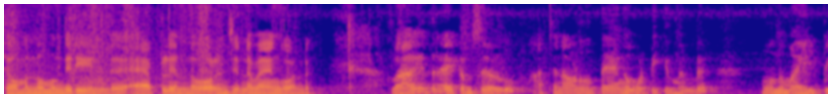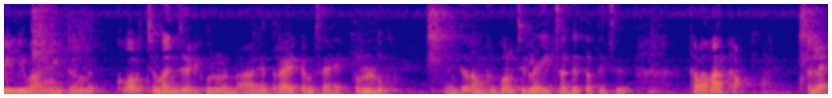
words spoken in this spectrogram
ചുമന്ന മുന്തിരി ഉണ്ട് ആപ്പിൾ ഉണ്ട് ഓറഞ്ച് ഉണ്ട് മാംഗോ ഉണ്ട്. വാങ്ങി ഇത്ര ഐറ്റംസേ ഉള്ളൂ. അച്ഛൻ അവിടെ നിന്ന് തേങ്ങ പൊട്ടിക്കുന്നുണ്ട്. മൂന്ന് മയിൽപ്പീലി വാങ്ങിയിട്ടുണ്ട്. കുറച്ച് മഞ്ചാടിക്കുരു ഉണ്ട് ആകെ ഇത്ര ഐറ്റംസേ ഉള്ളൂ. എന്നിട്ട് നമുക്ക് കുറച്ച് ലൈറ്റ്സൊക്കെ കത്തിച്ച് കളറാക്കാം അല്ലേ?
